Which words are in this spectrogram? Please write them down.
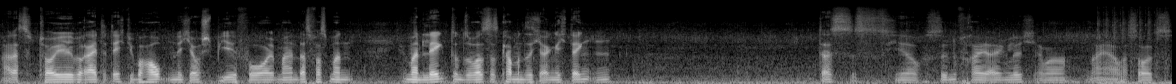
Ah, das Tutorial bereitet echt überhaupt nicht aufs Spiel vor. Ich meine, das, was man, wie man lenkt und sowas, das kann man sich eigentlich denken. Das ist hier auch sinnfrei eigentlich, aber naja, was soll's.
